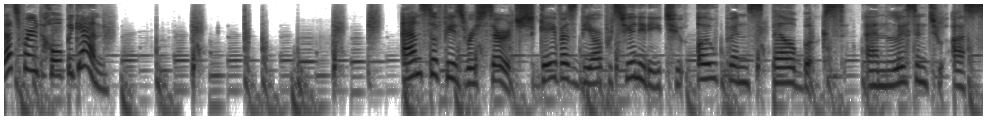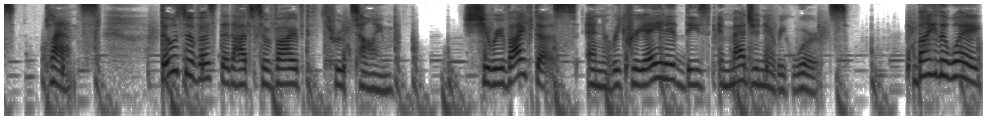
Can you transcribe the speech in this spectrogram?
that's where it all began. Anne Sophie's research gave us the opportunity to open spell books and listen to us, plants, those of us that have survived through time. She revived us and recreated these imaginary words. By the way,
